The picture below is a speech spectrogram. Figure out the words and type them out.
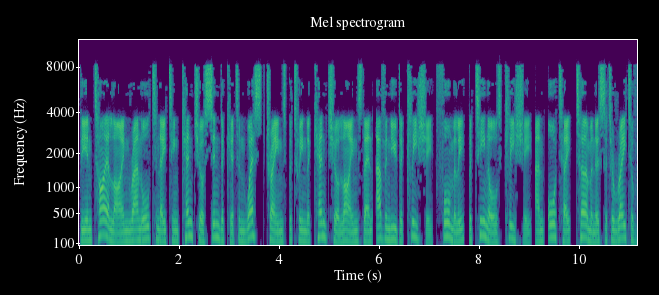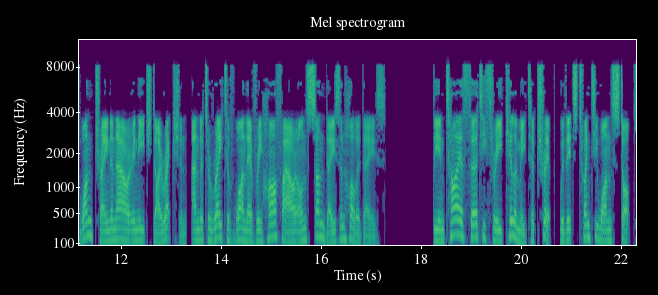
the entire line ran alternating Ceinture Syndicate and West trains between the Ceinture lines then Avenue de Clichy formerly Batignolles Clichy and Auteuil terminus at a rate of one train an hour in each direction, and at a rate of one every half hour on Sundays and holidays. The entire 33-kilometer trip, with its 21 stops,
